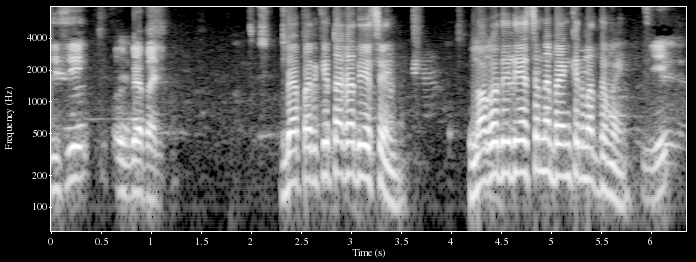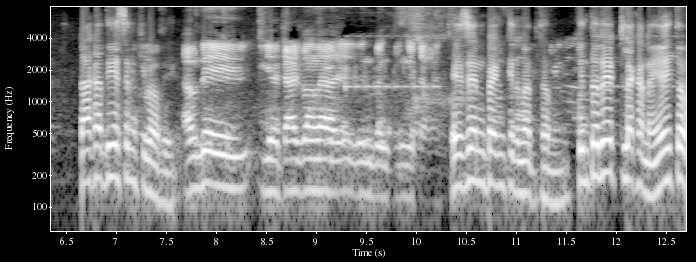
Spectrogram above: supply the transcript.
দিছি ওই ব্যাপারী। ব্যাপারীকে টাকা দিয়েছেন? নগদে দিয়েছেন না ব্যাংকের মাধ্যমে? জি। টাকা দিয়েছেন কীভাবে? আপনি ডাচ বাংলা এজেন্ট ব্যাংকিং এ টাকা। এজেন্ট ব্যাংকের মাধ্যমে। কিন্তু রেট লেখা নাই এই তো?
